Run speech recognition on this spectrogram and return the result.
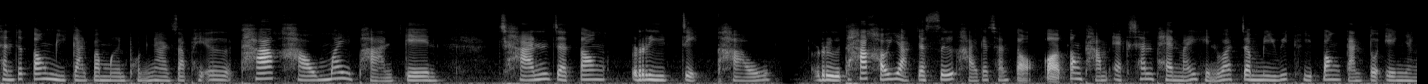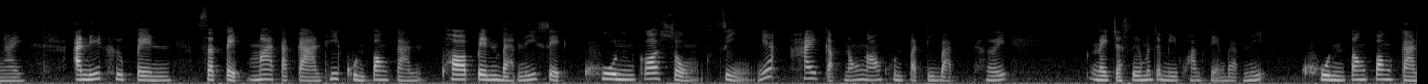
ฉันจะต้องมีการประเมินผลงานซัพพลายเออร์ ถ้าเขาไม่ผ่านเกณฑ์ ฉันจะต้องรีเจ็คเขา หรือถ้าเขาอยากจะซื้อขายกับฉันต่อ ก็ต้องทำแอคชั่นแพนไหมเห็นว่าจะมีวิธีป้องกันตัวเองยังไง อันนี้คือเป็นสเต็ปมาตรการที่คุณป้องกัน พอเป็นแบบนี้เสร็จคุณก็ส่งสิ่งเนี้ยให้กับน้องๆคุณปฏิบัติ เฮ้ย ในจัดซื้อมันจะมีความเสี่ยงแบบนี้ คุณต้องป้องกัน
